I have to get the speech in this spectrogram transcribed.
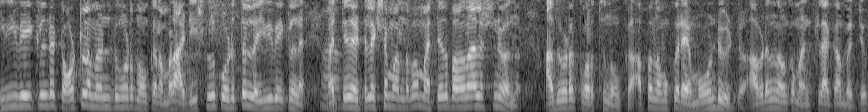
ഇ വി വെഹിക്കിളിന്റെ ടോട്ടൽ എമൗണ്ടും കൂടെ നോക്കുക. നമ്മൾ അഡീഷണൽ കൊടുത്തല്ലോ ഇ വി വെഹിക്കിളിന് മറ്റേത് എട്ട് ലക്ഷം വന്നപ്പോൾ മറ്റേത് പതിനാല് ലക്ഷം രൂപ വന്നു. അതുകൂടെ കുറച്ച് നോക്കുക. അപ്പൊ നമുക്കൊരു എമൗണ്ട് കിട്ടും. അവിടെ നിന്ന് നമുക്ക് മനസ്സിലാക്കാൻ പറ്റും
